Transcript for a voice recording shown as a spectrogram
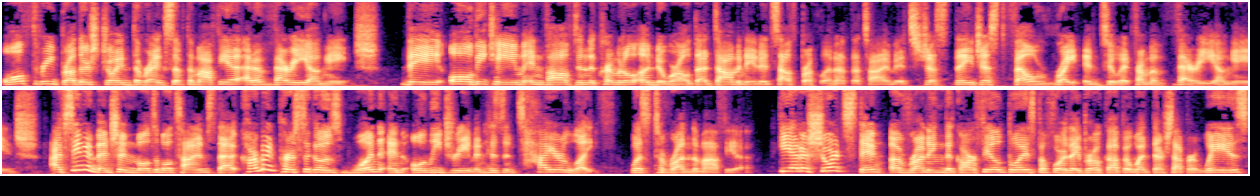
all three brothers joined the ranks of the mafia at a very young age they all became involved in the criminal underworld that dominated South Brooklyn at the time. It's just, they just fell right into it from a very young age. I've seen it mentioned multiple times that Carmine Persico's one and only dream in his entire life was to run the mafia. He had a short stint of running the Garfield boys before they broke up and went their separate ways,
